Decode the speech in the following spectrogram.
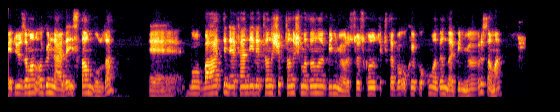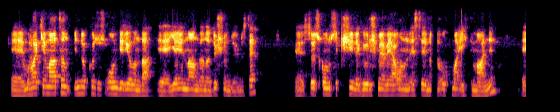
Bediüzzaman o günlerde İstanbul'da e, bu Bahattin Efendi ile tanışıp tanışmadığını bilmiyoruz. Söz konusu kitabı okuyup okumadığını da bilmiyoruz ama e, muhakematın 1911 yılında e, yayınlandığını düşündüğümüzde e, söz konusu kişiyle görüşme veya onun eserini okuma ihtimalinin e,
